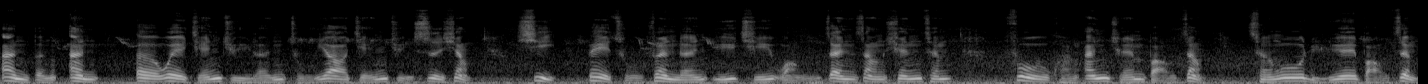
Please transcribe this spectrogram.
按本案二位检举人主要检举事项，系被处分人于其网站上宣称付款安全保障、成屋履约保证，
